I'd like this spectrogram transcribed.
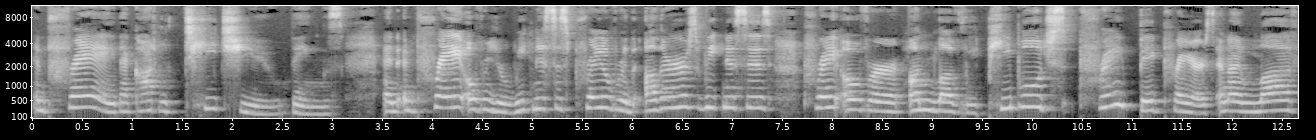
and pray that God will teach you things and, and pray over your weaknesses, pray over the others' weaknesses, pray over unlovely people. Just pray big prayers. And I love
